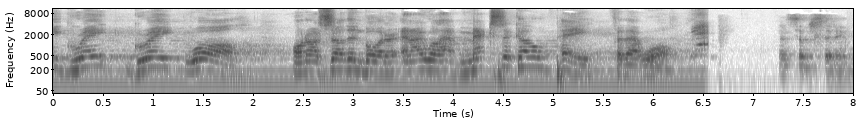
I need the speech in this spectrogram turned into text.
a great, great wall on our southern border, and I will have Mexico pay for that wall. That's upsetting.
